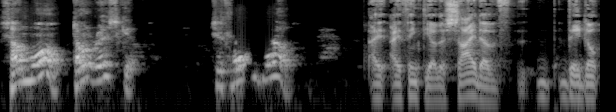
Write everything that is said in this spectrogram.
some won't. Don't risk it. Just let it go. I, I, think the other side of they don't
